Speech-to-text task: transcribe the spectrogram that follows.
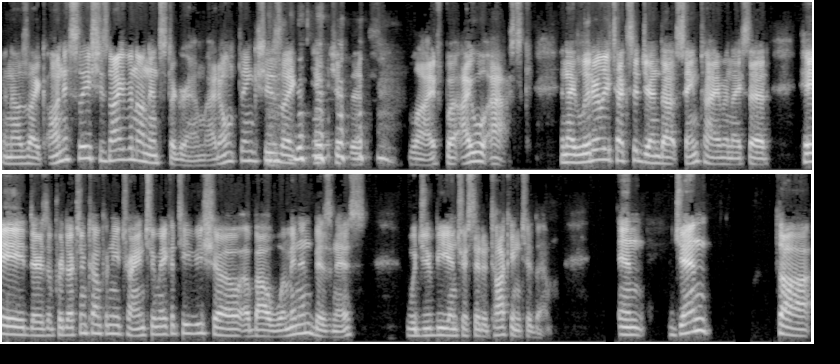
And I was like, Honestly, she's not even on Instagram. I don't think she's like into this life, but I will ask. And I literally texted Jen that same time and I said, Hey, there's a production company trying to make a TV show about women in business. Would you be interested in talking to them? And Jen thought,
